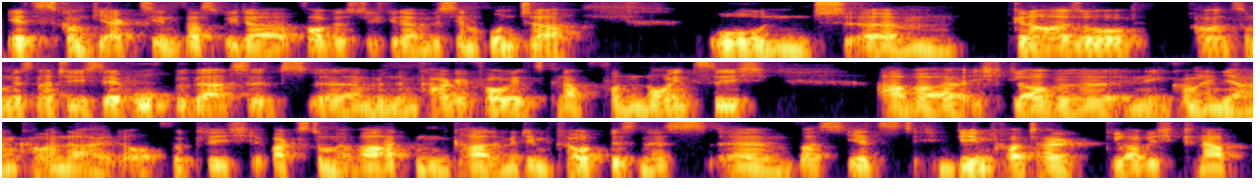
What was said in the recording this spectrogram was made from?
Jetzt kommt die Aktie fast wieder vorbörslich wieder ein bisschen runter. Und ähm, genau, also Amazon ist natürlich sehr hoch bewertet, äh, mit einem KGV jetzt knapp von 90. Aber ich glaube, in den kommenden Jahren kann man da halt auch wirklich Wachstum erwarten, gerade mit dem Cloud-Business, äh, was jetzt in dem Quartal, glaube ich, knapp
